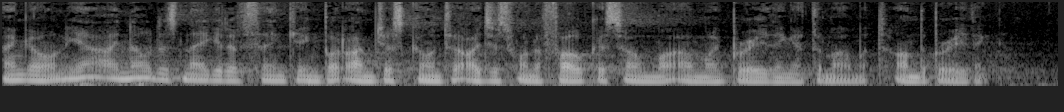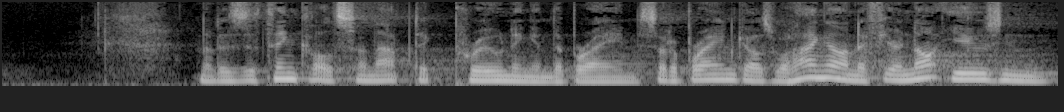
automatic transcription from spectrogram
I'm going, "Yeah, I know there's negative thinking, but I'm just going to, I just want to focus on my, on my breathing at the moment, on the breathing." Now, there's a thing called synaptic pruning in the brain. So the brain goes, "Well, hang on, if you're not using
